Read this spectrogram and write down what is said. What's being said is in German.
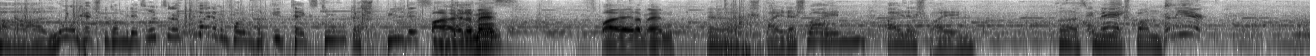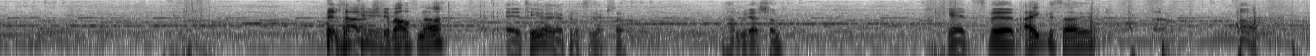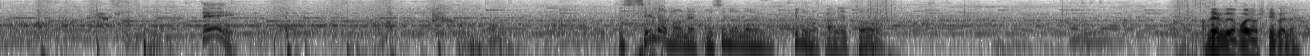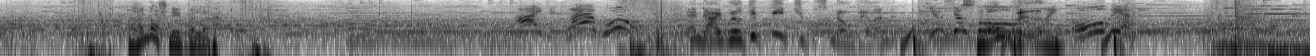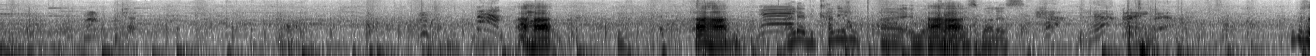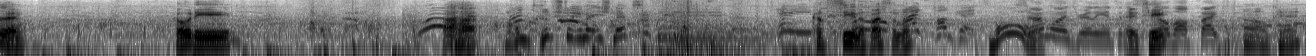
Hallo und herzlich willkommen wieder zurück zu einer weiteren Folge von It Takes Two, das Spiel des Spider-Man. Jahres. Spider-Man. Äh, Spider-Schwein, Spider-Schwein. Ah, jetzt Hey, bin ich Meg, gespannt. come here. Lada Okay. Stäbehaufen nach. LT, ja, bitte zu sechster. Das hatten wir ja schon. Jetzt wird eingeseilt. Zählt doch noch nicht, wir sind doch noch, bin doch noch gar nicht da. Ach ja, wir wollen noch Schneebälle. Wir haben doch Schneebälle. I declare war! And I will defeat you, snow villain. You shall Snow villain. like all the others. Bam! Haha. Alter, wie kann ich... Ah, im- okay, Haha. das war das. Wo bist du denn? Cody. Haha. Warum triffst du immer ich nicht? Kannst ziehen, das weißt du, ne? Wo? LT? Ah, okay.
